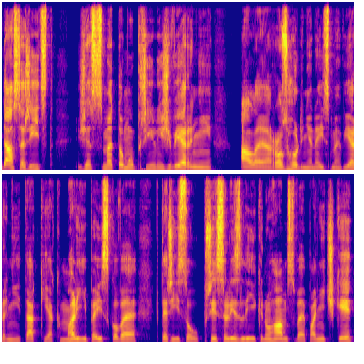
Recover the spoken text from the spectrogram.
Dá se říct, že jsme tomu příliš věrní, ale rozhodně nejsme věrní tak, jak malí pejskové, kteří jsou přislizlí k nohám své paničky,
